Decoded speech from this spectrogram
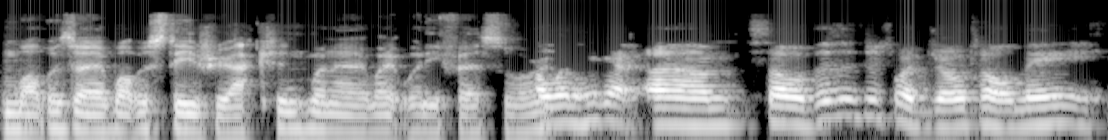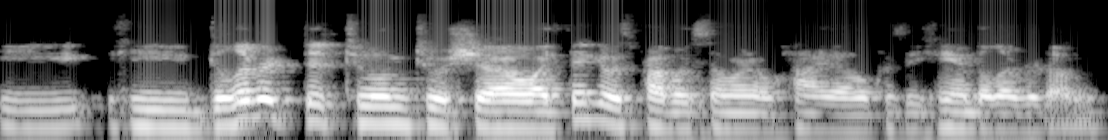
And what was uh, what was Steve's reaction when uh, when when he first saw it? Oh, when he got um, so this is just what Joe told me. He he delivered it to him to a show. I think it was probably somewhere in Ohio because he hand delivered them.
